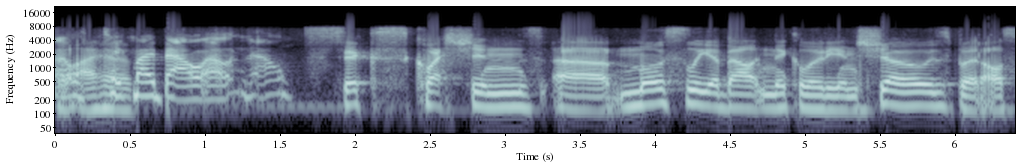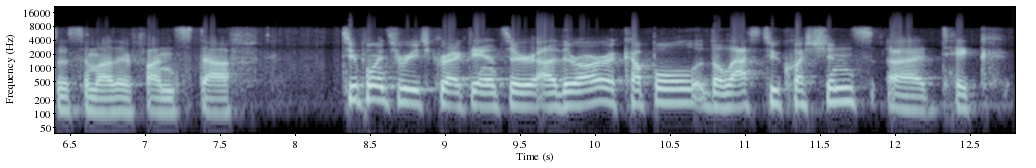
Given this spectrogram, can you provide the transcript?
I'll I take my bow out now. Six questions, uh, mostly about Nickelodeon shows, but also some other fun stuff. Two points for each correct answer. Uh, there are a couple. The last two questions uh, take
